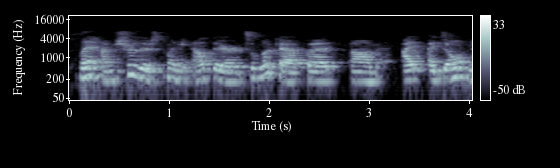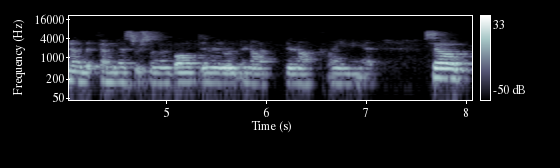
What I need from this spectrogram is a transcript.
plenty, I'm sure there's plenty out there to look at, but um, I, I, don't know that feminists are so involved in it or they're not they're not claiming it. So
